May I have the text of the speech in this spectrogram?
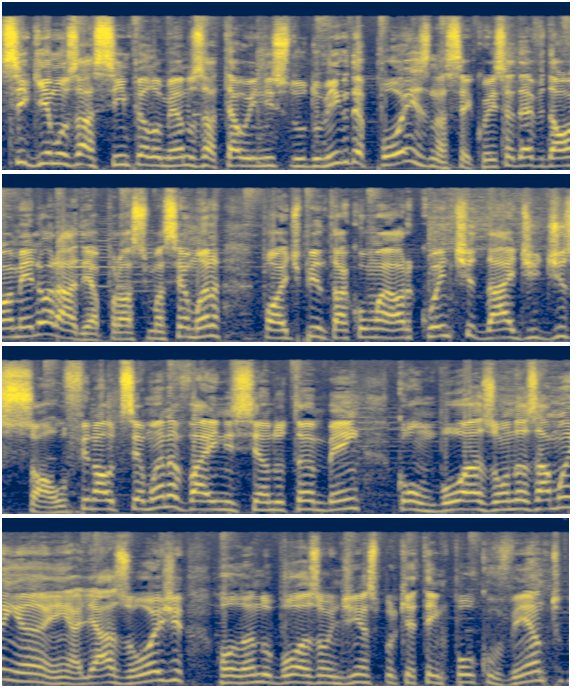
Seguimos assim pelo menos até o início do domingo. Depois, na sequência, deve dar uma melhorada e a próxima semana pode pintar com maior quantidade de sol. O final de semana vai iniciando também com boas ondas amanhã, hein? Aliás, hoje rolando boas ondinhas porque tem pouco vento.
